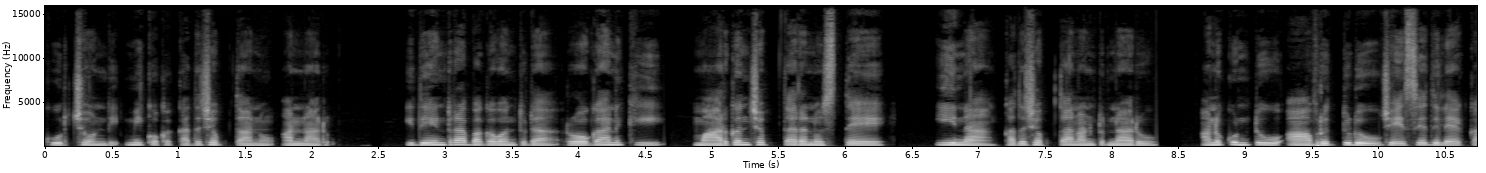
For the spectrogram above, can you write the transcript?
కూర్చోండి మీకొక కథ చెప్తాను అన్నారు. ఇదేంట్రా భగవంతుడా రోగానికి మార్గం చెప్తారని వస్తే ఈయన కథ చెప్తానంటున్నారు అనుకుంటూ ఆ వృద్ధుడు చేసేది లేక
